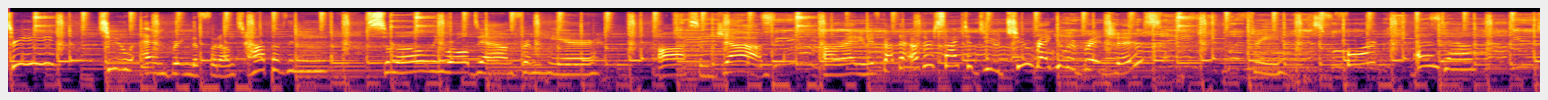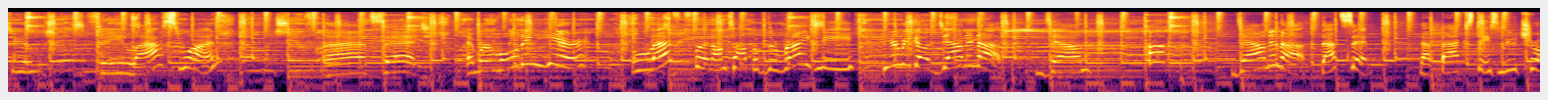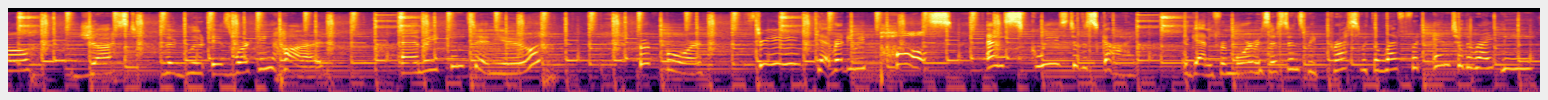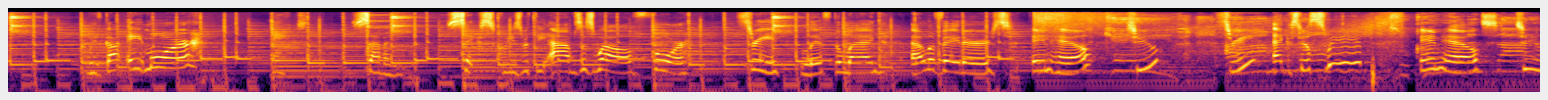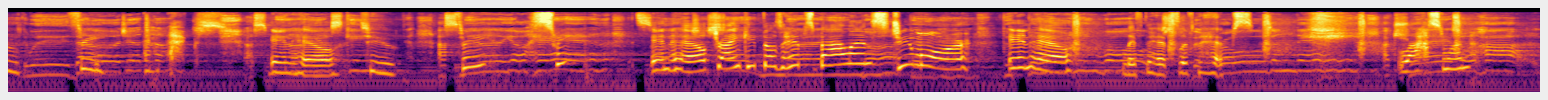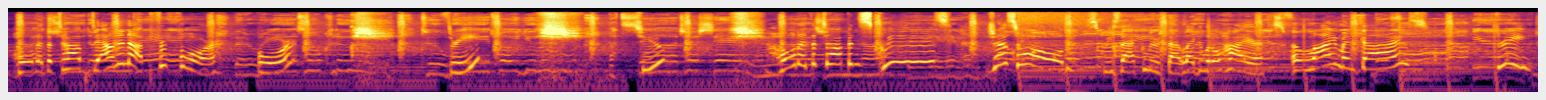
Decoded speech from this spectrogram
three, two, and bring the foot on top of the knee. Slowly roll down from here. Awesome job. Alrighty, we've got the other side to do. Two regular bridges. Three, four, and down. Two, three, last one. That's it. And we're holding here. Left foot on top of the right knee. Here we go, down and up. Down, up, down and up. That's it. That back stays neutral. Just the glute is working hard. And we continue for four, three, Get ready, we pulse and squeeze to the sky. Again, for more resistance, we press with the left foot into the right knee. We've got eight more. Seven, six. Squeeze with the abs as well. Four, three. Lift the leg. Elevators. Inhale. Two, three. Exhale, sweep. Inhale. Two, three. And X. Inhale. Two, three. Sweep. Inhale, try and keep those hips balanced. Two more. Inhale, lift the hips, lift the hips. Last one. Hold at the top, down and up for four. Four, three, two, hold at the top and squeeze. Just hold. Squeeze that glute, that leg a little higher. Alignment, guys three,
